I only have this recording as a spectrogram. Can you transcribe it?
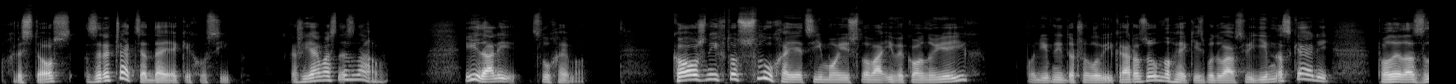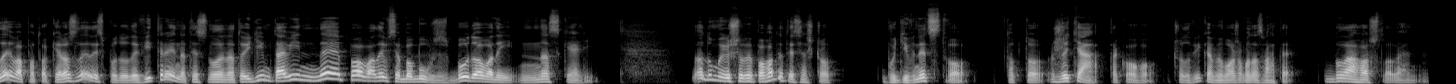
Христос зречеться деяких осіб. Скаже, я вас не знав. І далі слухаємо. Кожний, хто слухає ці мої слова і виконує їх, подібний до чоловіка розумного, який збудував свій дім на скелі, полила злива, потоки розлились, подули вітри, натиснули на той дім, та він не повалився, бо був збудований на скелі. Ну, думаю, що ви погодитеся, що будівництво, тобто життя такого чоловіка, ми можемо назвати благословенним.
